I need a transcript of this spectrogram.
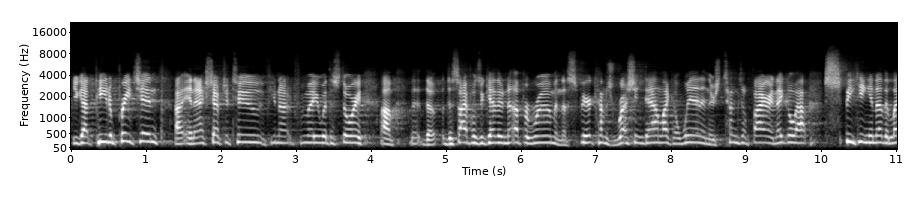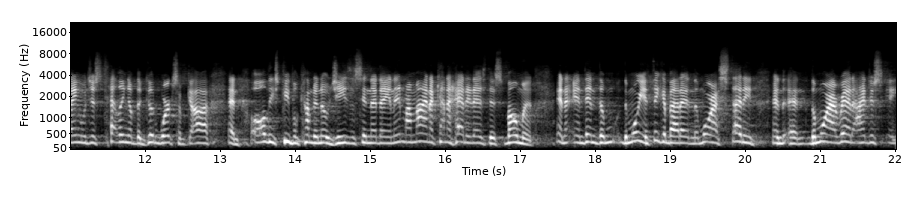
You got Peter preaching uh, in Acts chapter 2. If you're not familiar with the story, um, the, the, disciples are gathered in the upper room, and the Spirit comes rushing down like a wind, and there's tongues of fire, and they go out speaking in other languages, telling of the good works of God. And all these people come to know Jesus in that day. And in my mind, I kind of had it as this moment. And, and then the, the more you think about it, and the more I studied, and, and the more I read, I just, eh,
